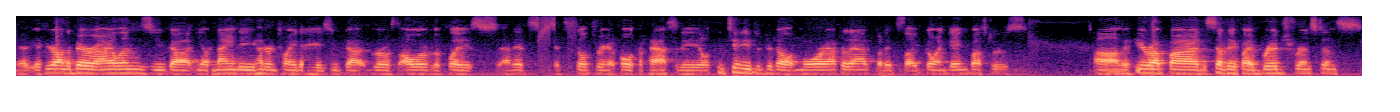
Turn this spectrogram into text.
If you're on the Barrier Islands, you've got, you know, 90, 120 days, you've got growth all over the place and it's, it's filtering at full capacity. It'll continue to develop more after that, but it's like going gangbusters. Um, if you're up by the 75 bridge, for instance,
